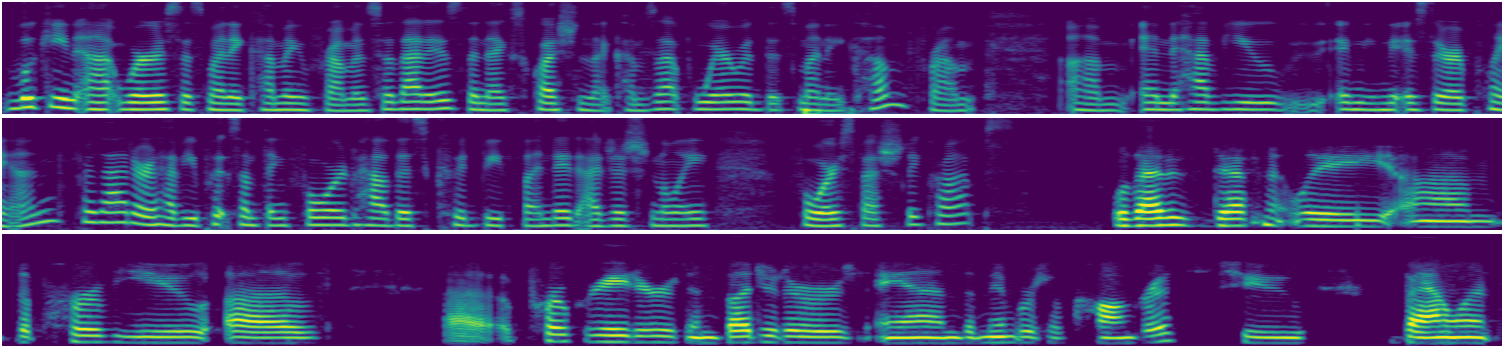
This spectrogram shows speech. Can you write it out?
looking at where is this money coming from. And so that is the next question that comes up. Where would this money come from? Um, and have you, I mean, is there a plan for that? Or have you put something forward how this could be funded additionally for specialty crops? Well, that is definitely um, the purview of uh, appropriators and budgeters and the members of Congress to balance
